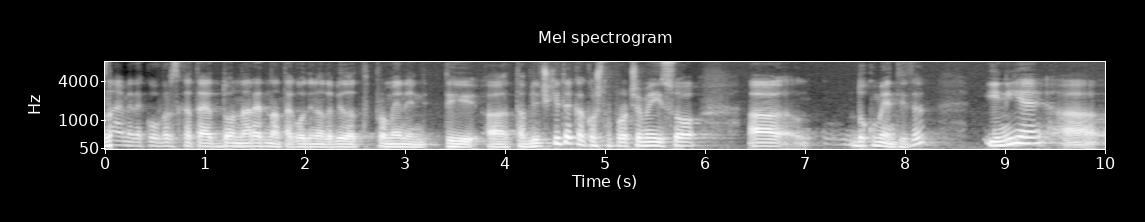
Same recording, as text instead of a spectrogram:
Знаеме дека врската е до наредната година да бидат променени ти а, табличките, како што прочеме и со а, документите. И ние а,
